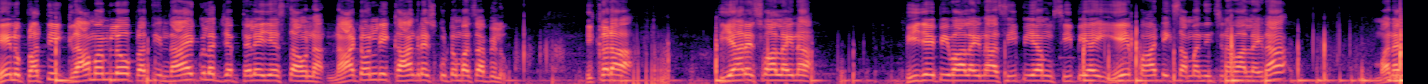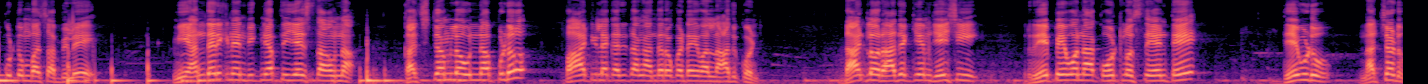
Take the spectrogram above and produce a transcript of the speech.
నేను ప్రతి గ్రామంలో ప్రతి నాయకులకు చెప్ తెలియజేస్తా ఉన్నా. నాట్ ఓన్లీ కాంగ్రెస్ కుటుంబ సభ్యులు ఇక్కడ టిఆర్ఎస్ వాళ్ళైనా బీజేపీ వాళ్ళైనా సిపిఎం సిపిఐ ఏ పార్టీకి సంబంధించిన వాళ్ళైనా మన కుటుంబ సభ్యులే. మీ అందరికీ నేను విజ్ఞప్తి చేస్తూ ఉన్నా. కష్టంలో ఉన్నప్పుడు పార్టీలకు అతీతంగా అందరూ ఒకటే వాళ్ళని ఆదుకోండి. దాంట్లో రాజకీయం చేసి రేపేవో నా కోట్లు వస్తాయంటే దేవుడు నచ్చడు.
